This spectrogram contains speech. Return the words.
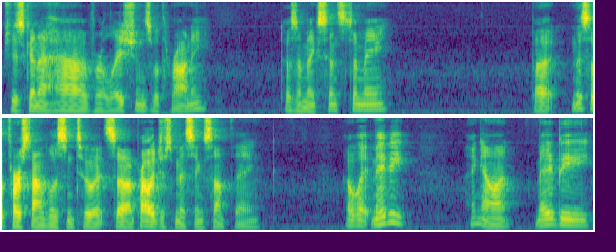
she's going to have relations with Ronnie. Doesn't make sense to me. But this is the first time I've listened to it, so I'm probably just missing something. Oh, wait, maybe. Hang on. Maybe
